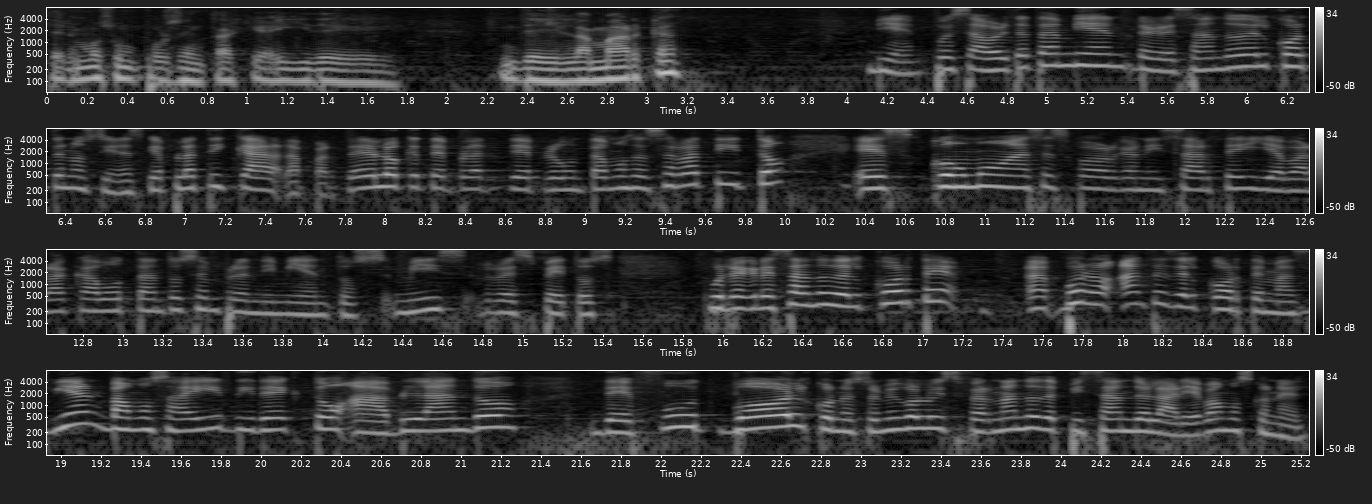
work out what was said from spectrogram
tenemos un porcentaje ahí de, de la marca. Bien, pues ahorita también, regresando del corte, nos tienes que platicar, aparte de lo que te, te preguntamos hace ratito, es cómo haces para organizarte y llevar a cabo tantos emprendimientos. Mis respetos. Pues regresando del corte, ah, bueno, antes del corte más bien, vamos a ir directo a hablando de fútbol con nuestro amigo Luis Fernando de Pisando el Área. Vamos con él.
